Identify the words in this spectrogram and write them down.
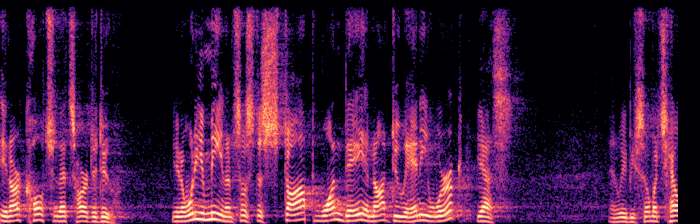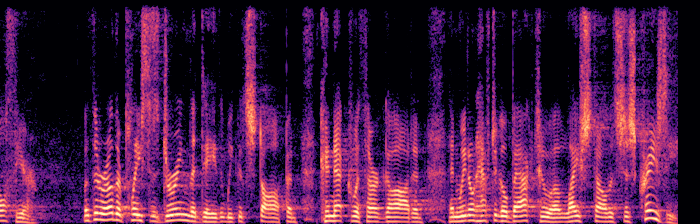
in our culture, that's hard to do. You know, what do you mean? I'm supposed to stop one day and not do any work? Yes. And we'd be so much healthier. But there are other places during the day that we could stop and connect with our God, and, and we don't have to go back to a lifestyle that's just crazy.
